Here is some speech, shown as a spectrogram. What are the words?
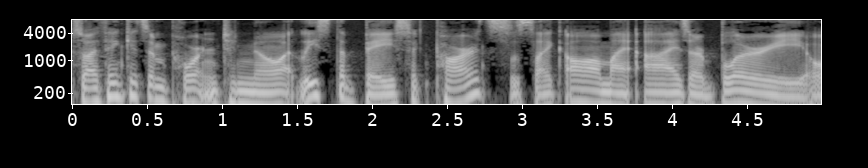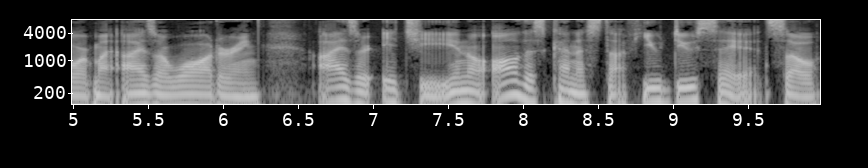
So I think it's important to know at least the basic parts. It's like, oh, my eyes are blurry or my eyes are watering, eyes are itchy, you know, all this kind of stuff. You do say it. So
